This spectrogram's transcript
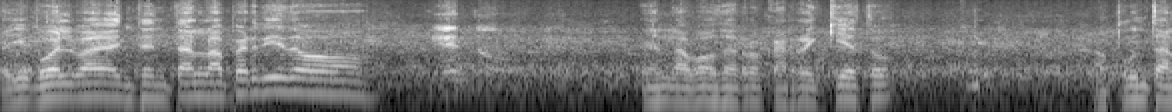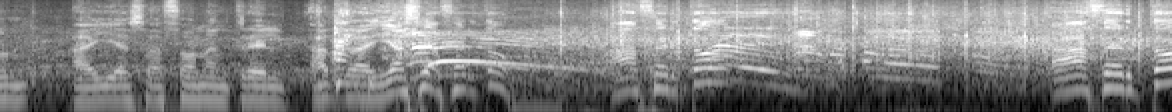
Ahí vuelve a intentarlo. Ha perdido. Es la voz de Roca Rey quieto. Apunta ahí a esa zona entre el atrás. Ya se acertó. Acertó. Acertó.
